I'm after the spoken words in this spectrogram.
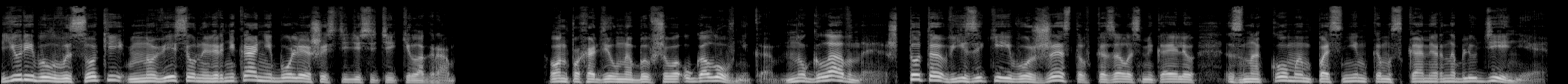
Юрий был высокий, но весил наверняка не более 60 килограмм. Он походил на бывшего уголовника, но главное, что-то в языке его жестов казалось Микаэлю знакомым по снимкам с камер наблюдения,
